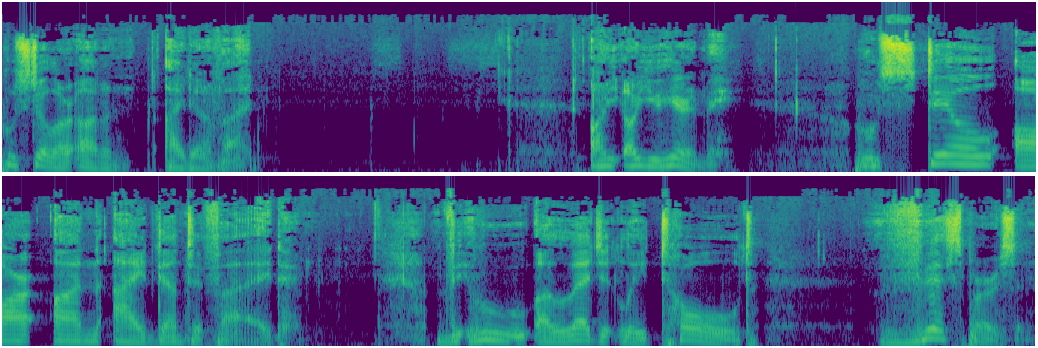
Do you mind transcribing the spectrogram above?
who still are unidentified. Are, are you hearing me? Who still are unidentified, the, who allegedly told this person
